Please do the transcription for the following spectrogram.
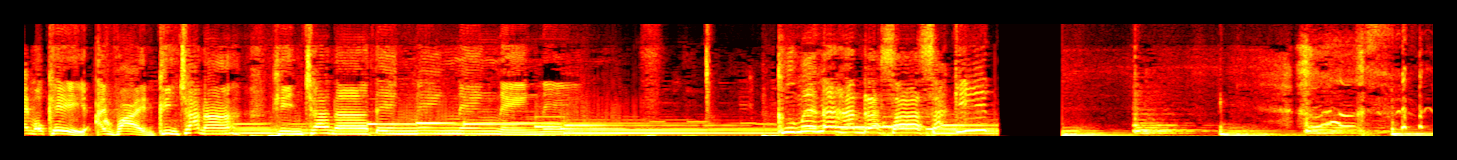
I'm okay. I'm fine. Kinchana. Kinchana. Ting, ning, ning, ning, ning. Ku menahan rasa sakit.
